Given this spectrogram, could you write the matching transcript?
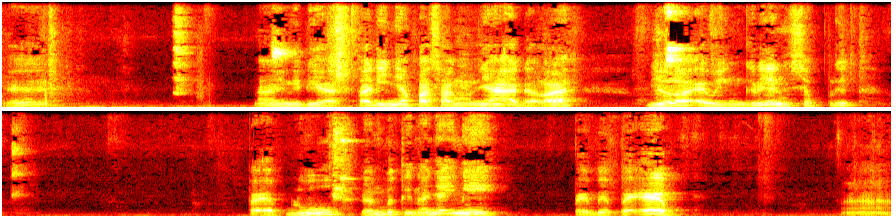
Oke. Nah ini dia. Tadinya pasangannya adalah Biola Ewing Green split PF Blue dan betinanya ini PBPF. Nah,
